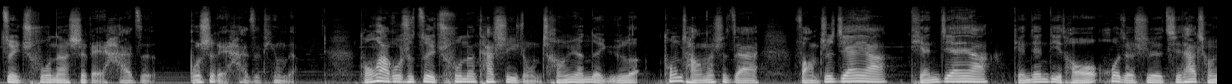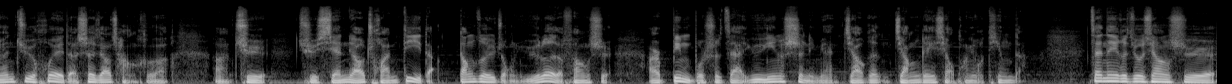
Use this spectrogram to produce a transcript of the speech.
最初呢是给孩子，不是给孩子听的。童话故事最初呢，它是一种成人的娱乐，通常呢是在纺织间呀、田间呀、田间地头，或者是其他成员聚会的社交场合，啊，去去闲聊传递的，当做一种娱乐的方式，而并不是在育婴室里面教跟讲给小朋友听的。在那个就像是《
